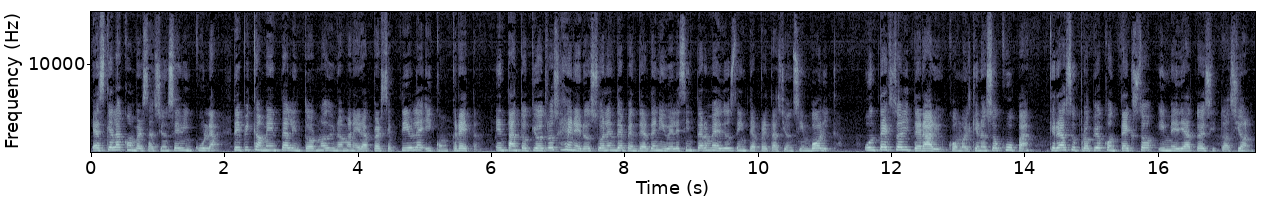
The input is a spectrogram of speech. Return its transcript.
es que la conversación se vincula típicamente al entorno de una manera perceptible y concreta, en tanto que otros géneros suelen depender de niveles intermedios de interpretación simbólica. Un texto literario, como el que nos ocupa, crea su propio contexto inmediato de situación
